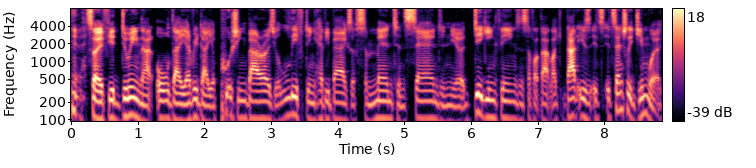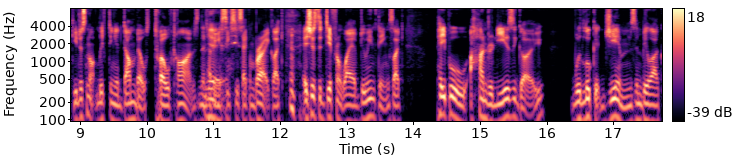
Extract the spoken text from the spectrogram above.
Yeah. So if you're doing that all day, every day, you're pushing barrows, you're lifting heavy bags of cement and sand, and you're digging things and stuff like that. Like that is it's essentially gym work. You're just not lifting a dumbbell twelve times and then having a Yeah. sixty second break. Like it's just a different way of doing things. Like people hundred years ago would look at gyms and be like,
